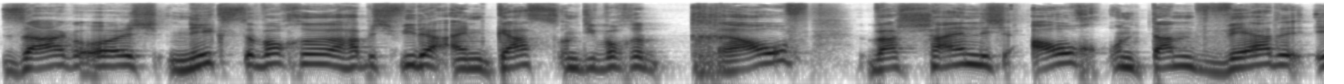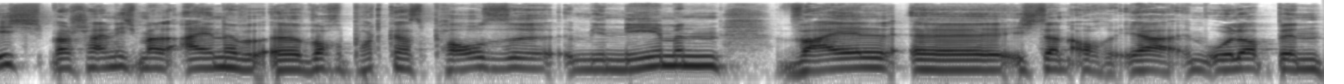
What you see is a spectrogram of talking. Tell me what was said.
sage euch, nächste Woche habe ich wieder einen Gast und die Woche drauf wahrscheinlich auch und dann werde ich wahrscheinlich mal eine äh, Woche Podcast-Pause mir nehmen, weil äh, ich dann auch ja im Urlaub bin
